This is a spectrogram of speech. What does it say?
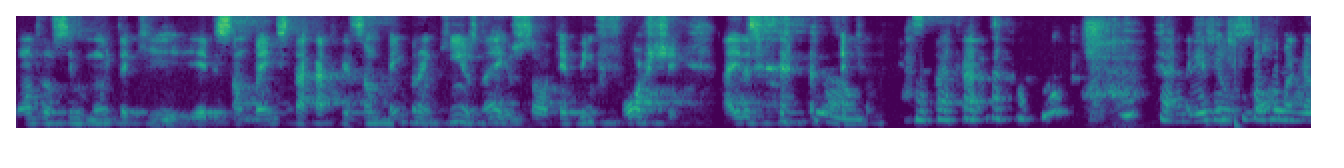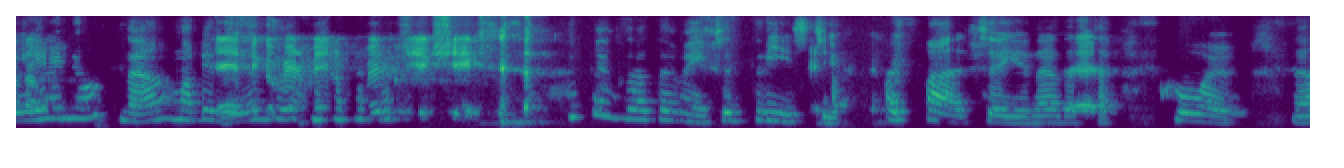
encontram-se muito aqui, eles são bem destacados, porque eles são bem branquinhos, né? E o sol aqui é bem forte, aí eles ficam destacados. Aí a gente fica vermelho, não, uma beleza. É, fica vermelho no primeiro dia que chega. Exatamente, é triste. Faz parte aí, né, dessa é. Cor né,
